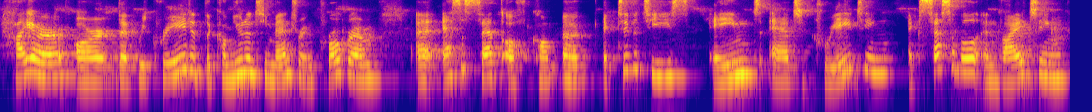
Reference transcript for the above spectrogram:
hire or that we created the community mentoring program uh, as a set of uh, activities aimed at creating accessible, inviting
